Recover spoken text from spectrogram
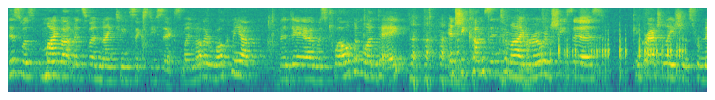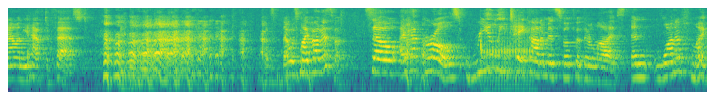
This was my bat mitzvah in 1966. My mother woke me up the day I was 12 and one day, and she comes into my room and she says, congratulations, from now on you have to fast. That was my bat mitzvah. So I have girls really take on a mitzvah for their lives. And one of my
